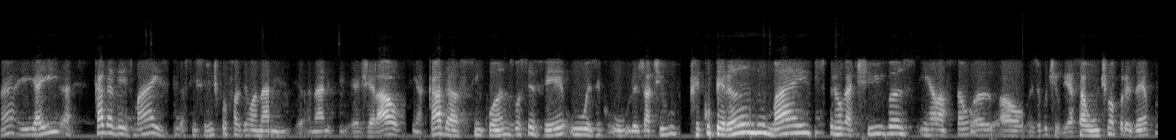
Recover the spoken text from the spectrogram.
Né? E aí cada vez mais, assim, se a gente for fazer uma análise, análise é, geral, assim, a cada cinco anos você vê o, o, legislativo recuperando mais prerrogativas em relação ao, ao executivo. E essa última, por exemplo,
